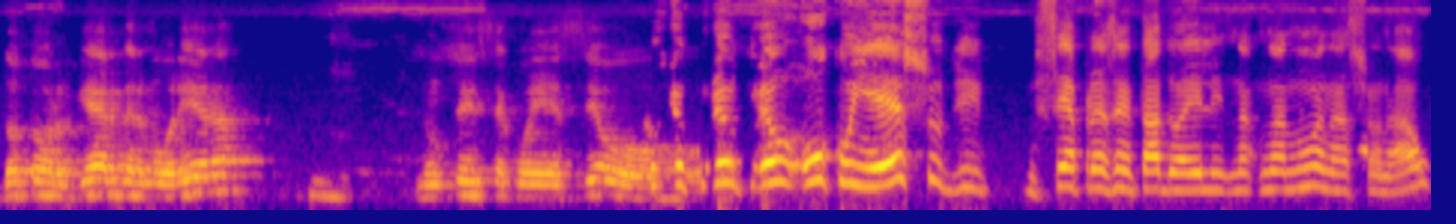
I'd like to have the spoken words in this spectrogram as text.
Dr. Gerber Moreira. Não sei se você conheceu. Eu, eu, eu o conheço de ser apresentado a ele na, na numa nacional,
